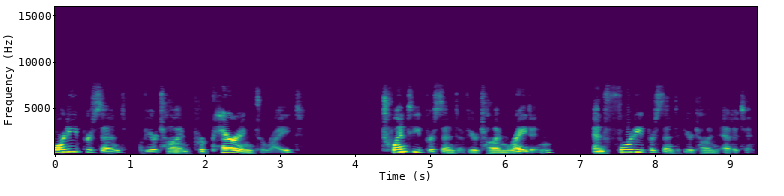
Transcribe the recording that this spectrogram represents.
40% of your time preparing to write, 20% of your time writing, and 40% of your time editing.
